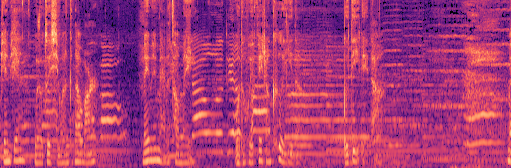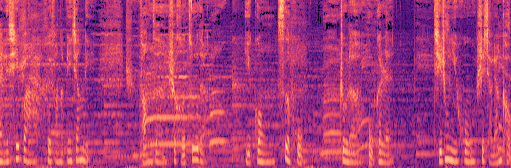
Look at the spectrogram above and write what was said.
偏偏我又最喜欢跟他玩儿。每每买了草莓，我都会非常刻意的不递给他。买了西瓜会放到冰箱里。房子是合租的，一共四户，住了五个人，其中一户是小两口。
